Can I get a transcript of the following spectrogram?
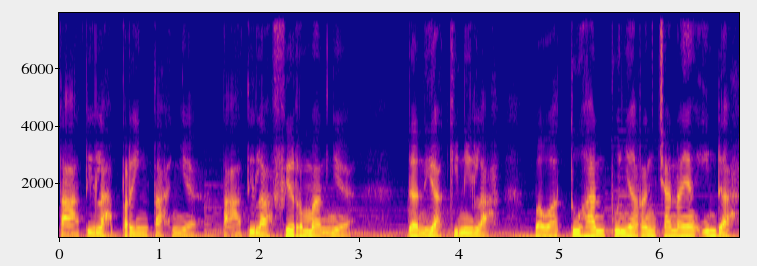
taatilah perintahnya, taatilah firmannya, dan yakinilah bahwa Tuhan punya rencana yang indah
